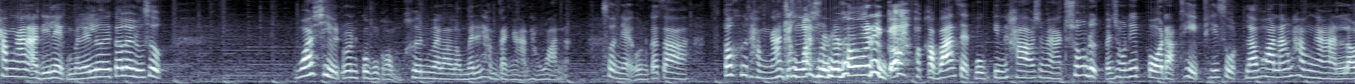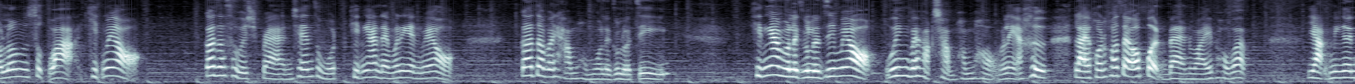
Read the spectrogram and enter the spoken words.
ทำงานอดิเรกมาเรื่อยๆ ก็เลยรู้สึก ว่าชีวิตมันกลมกล่อมขึ้นเวลาเราไม่ได้ทำแต่งานทั้งวันอะ ส่วนใหญ่อุ่นก็จะ ก็คือทำงานทั้งวันเหมือนกันถ้าพูดถึงก็พอกลับบ้านเสร็จปุ๊บกินข้าวใช่ไหมคะช่วงดึกเป็นช่วงที่ productive ที่สุด แล้วพอนั่งทำงานเราเริ่มรู้สึกว่าคิดไม่ออก ก็จะ switch brand เช่นสมมติคิดงาน Diamond Gain ไม่ออก ก็จะไปทำของ Molecology คิดงาน Molecology ไม่ออกวิ่งไปผักฉ่ำคำหอมอะไรอย่างเงี้ยคือ หลายคนเข้าใจว่าเปิดแบรนด์ไว้เพราะแบบอยากมีเงิน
